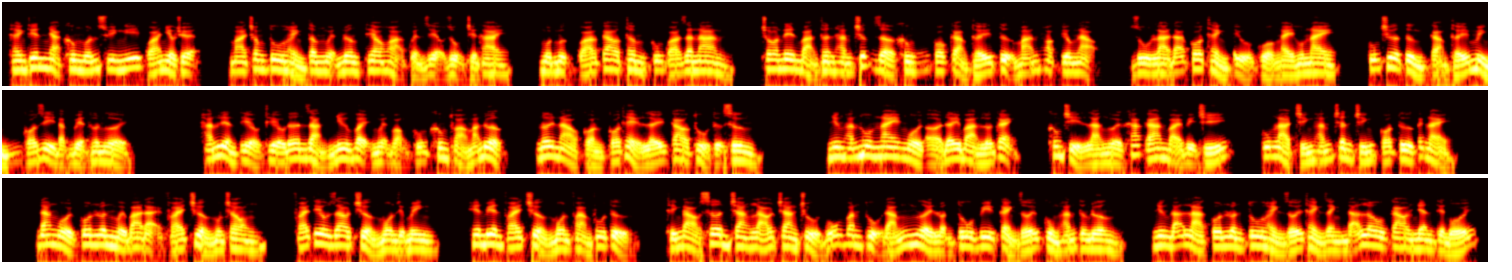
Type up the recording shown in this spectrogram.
thành thiên nhạc không muốn suy nghĩ quá nhiều chuyện, mà trong tu hành tâm nguyện nương theo họa quyển diệu dụng triển khai, một mực quá cao thâm cũng quá gian nan, cho nên bản thân hắn trước giờ không có cảm thấy tự mãn hoặc kiêu ngạo, dù là đã có thành tựu của ngày hôm nay, cũng chưa từng cảm thấy mình có gì đặc biệt hơn người. Hắn liền tiểu thiểu đơn giản như vậy nguyện vọng cũng không thỏa mãn được, nơi nào còn có thể lấy cao thủ tự xưng. Nhưng hắn hôm nay ngồi ở đây bàn lớn cạnh, không chỉ là người khác an bài vị trí, cũng là chính hắn chân chính có tư cách này. Đang ngồi côn luân mười ba đại phái trưởng môn trong, phái tiêu giao trưởng môn diệp minh, hiên viên phái trưởng môn phạm phu tử thính đảo sơn trang lão trang chủ vũ văn thụ đám người luận tu vi cảnh giới cùng hắn tương đương, nhưng đã là côn luân tu hành giới thành danh đã lâu cao nhân tiền bối.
